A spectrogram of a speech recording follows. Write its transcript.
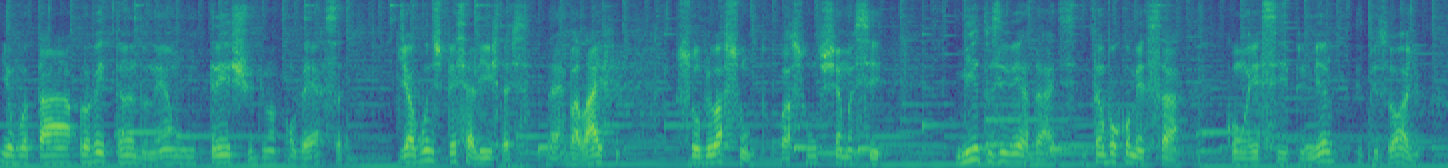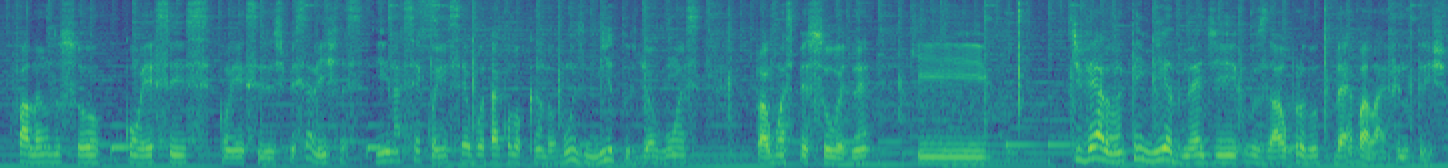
e eu vou estar tá aproveitando né, um trecho de uma conversa de alguns especialistas da Herbalife sobre o assunto. O assunto chama-se mitos e verdades. Então vou começar com esse primeiro episódio falando sobre, com, esses, com esses especialistas e na sequência eu vou estar colocando alguns mitos de algumas para algumas pessoas, né, que tiveram, né, tem medo, né, de usar o produto da Herbalife Nutrition.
